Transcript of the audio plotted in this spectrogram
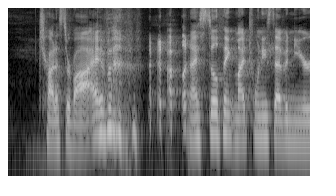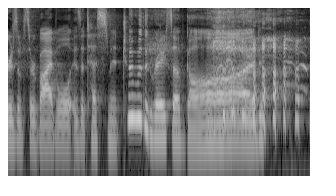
try to survive. and I still think my 27 years of survival is a testament to the grace of God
